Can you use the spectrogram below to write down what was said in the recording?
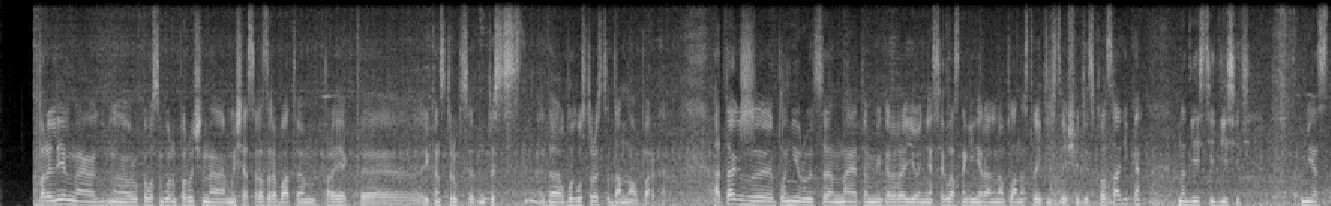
Параллельно э, руководством города поручено, мы сейчас разрабатываем проект э, реконструкции, ну, то есть это благоустройство данного парка. А также планируется на этом микрорайоне, согласно генерального плана строительства еще детского садика на 210 мест.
